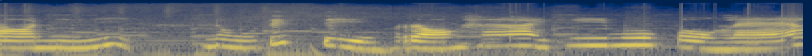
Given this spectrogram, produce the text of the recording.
ตอนนี้ หนูติดตีร้องไห้ที่มูกโป่งแล้ว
